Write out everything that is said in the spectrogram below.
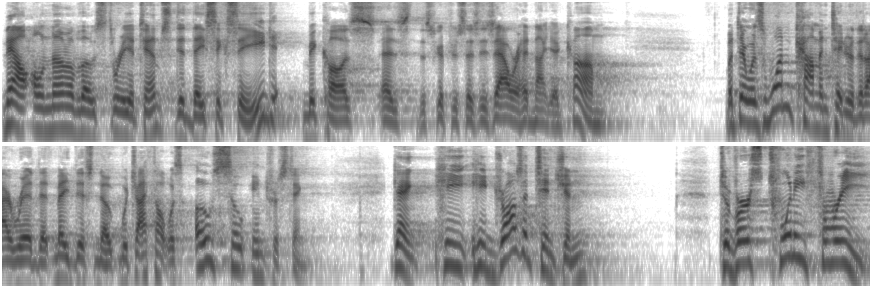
Now, on none of those three attempts did they succeed because, as the scripture says, his hour had not yet come. But there was one commentator that I read that made this note, which I thought was oh so interesting. Gang, he, he draws attention to verse 23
